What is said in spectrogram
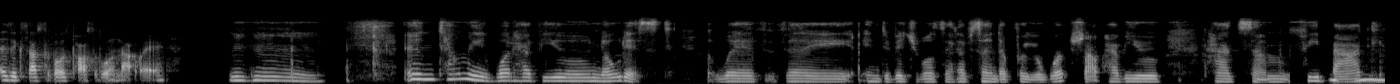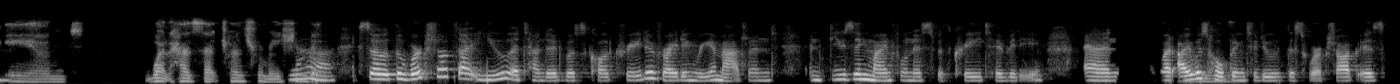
as accessible as possible in that way. Mm-hmm. And tell me, what have you noticed with the individuals that have signed up for your workshop? Have you had some feedback mm-hmm. and what has that transformation yeah. been? So the workshop that you attended was called Creative Writing Reimagined, Infusing Mindfulness with Creativity. And what I was mm. hoping to do with this workshop is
